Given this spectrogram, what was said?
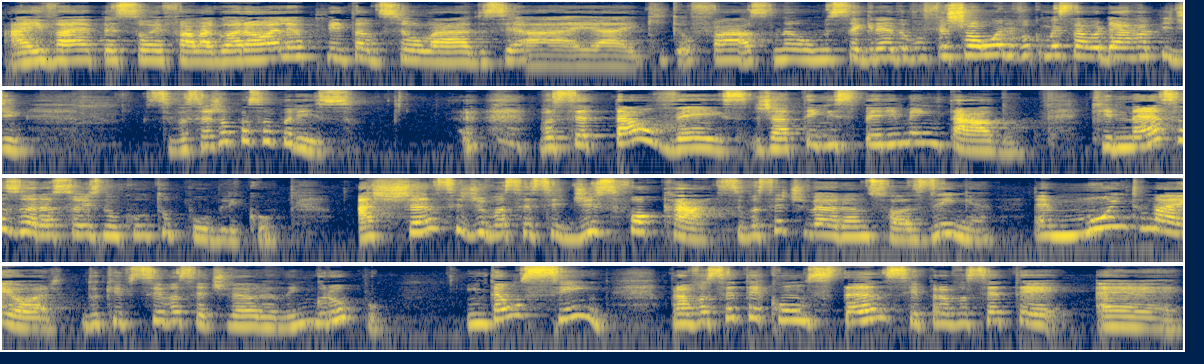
aí vai a pessoa e fala: agora olha quem tá do seu lado, você, ai, ai, o que, que eu faço? Não, meu segredo, eu vou fechar o olho vou começar a olhar rapidinho. Se você já passou por isso, você talvez já tenha experimentado que nessas orações no culto público, a chance de você se desfocar, se você estiver orando sozinha, é muito maior do que se você estiver orando em grupo. Então, sim, para você ter constância, para você ter é,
